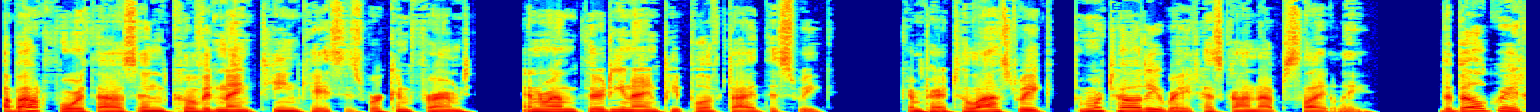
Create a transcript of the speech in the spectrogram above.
About 4,000 COVID 19 cases were confirmed, and around 39 people have died this week. Compared to last week, the mortality rate has gone up slightly. The Belgrade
